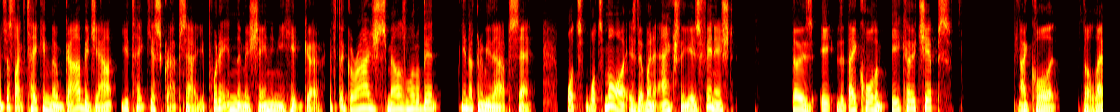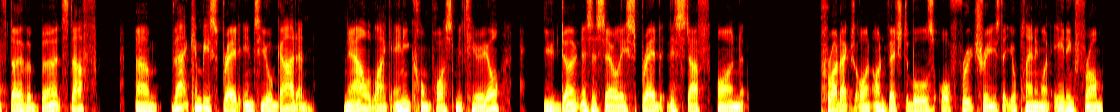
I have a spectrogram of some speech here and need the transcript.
just like taking the garbage out, you take your scraps out, you put it in the machine and you hit go. If the garage smells a little bit, you're not going to be that upset. What's, what's more is that when it actually is finished, those that they call them eco chips. I call it the leftover burnt stuff. Um, that can be spread into your garden. Now, like any compost material, you don't necessarily spread this stuff on product on, on vegetables or fruit trees that you're planning on eating from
